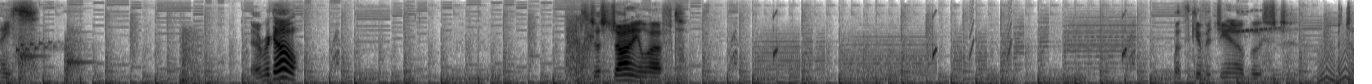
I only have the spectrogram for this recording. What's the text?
Nice. There we go. It's just Johnny left. Geno boost to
